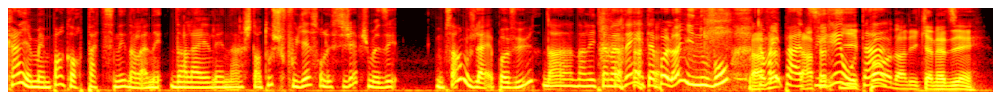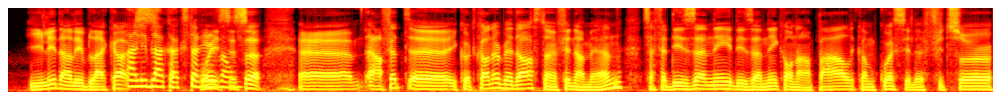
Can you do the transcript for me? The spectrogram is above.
quand il n'a même pas encore patiné dans la, dans la LNH. Tantôt, je fouillais sur le sujet puis je me dis, il me semble que je l'avais pas vu dans, dans les Canadiens. Il était pas là, il est nouveau. En comment fait- il peut en attirer fait, il est autant? pas dans les Canadiens. Il est dans les Blackhawks. Dans les Blackhawks, t'as Oui, raison. c'est ça. Euh, en fait, euh, écoute, Connor Bedard, c'est un phénomène. Ça fait des années et des années qu'on en parle, comme quoi c'est le futur.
